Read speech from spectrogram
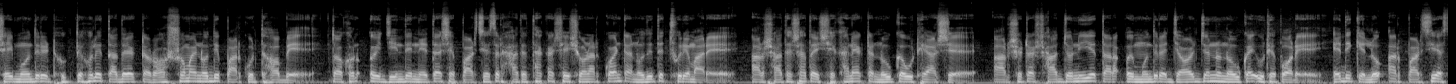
সেই মন্দিরে ঢুকতে হলে তাদের একটা রহস্যময় নদী পার করতে হবে। তখন ওই জিন্দের নেতা সে পার্সিয়াসের হাতে থাকা সেই সোনার কয়েনটা নদীতে ছুঁড়ে মারে, আর সাথে সাথে সেখানে একটা নৌকা উঠে আসে, আর সেটা সাহায্য নিয়ে তারা ওই মন্দিরে যাওয়ার জন্য নৌকায় উঠে পড়ে। এদিকে লো আর পার্সিয়াস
